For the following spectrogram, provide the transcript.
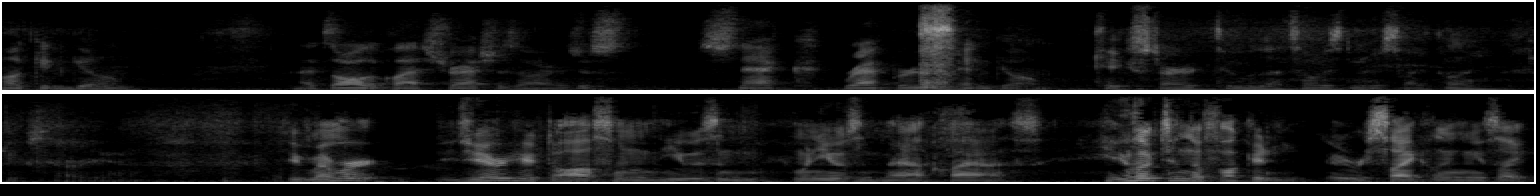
fucking gum. That's all the class trashes are. Is just snack wrappers and gum. Kickstart too. That's always in recycling. Kickstart, yeah. Do you remember? Did you ever hear Dawson when he was in when he was in math class? He looked in the fucking recycling and he's like,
